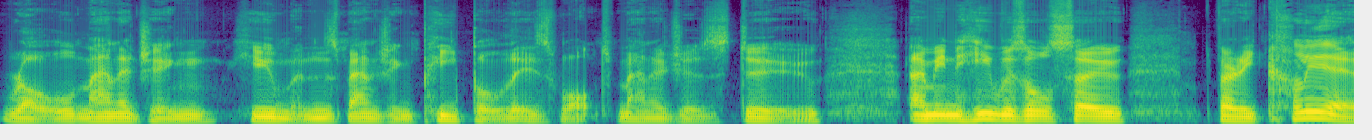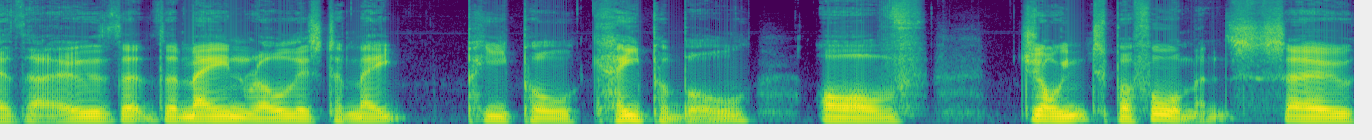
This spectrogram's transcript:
role, managing humans, managing people is what managers do. I mean, he was also very clear, though, that the main role is to make people capable of joint performance. So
